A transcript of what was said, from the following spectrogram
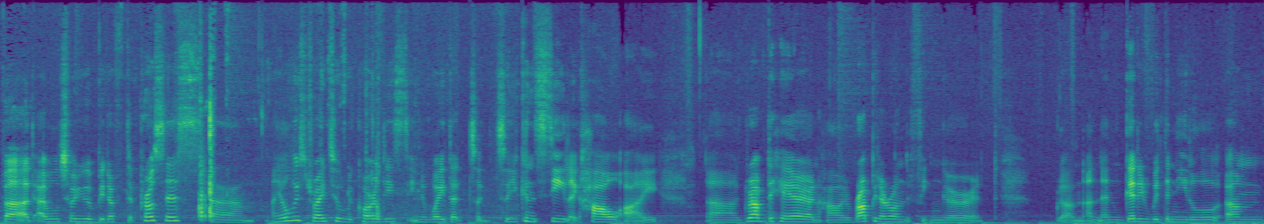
but I will show you a bit of the process. Um, I always try to record this in a way that so, so you can see like how I uh, grab the hair and how I wrap it around the finger and and, and then get it with the needle. Um,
